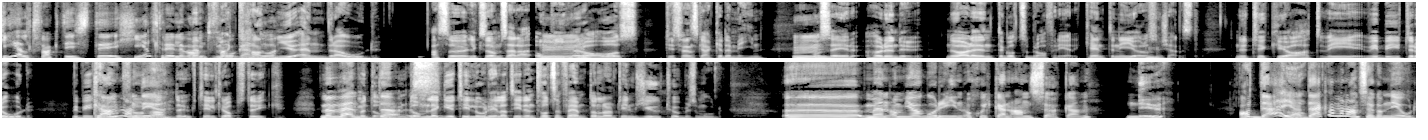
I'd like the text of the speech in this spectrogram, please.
helt faktiskt, eh, helt Men relevant man fråga kan ändå. ju ändra ord. Alltså liksom såhär, om vi Mm. hör av oss till Svenska Akademin Mm. och säger Hörru du, nu har det inte gått så bra för er. Kan inte ni göra oss Mm. en tjänst? Nu tycker jag att vi, vi byter ord. Vi byter Kan ord från det? handduk till kroppsduk. Men Ja, vänta. men de, de lägger ju till ord hela tiden. 2015 lade de till youtuber som ord. Eh, men om jag går in och skickar en ansökan nu. Ja, där ja. Ja. Där kan man ansöka om nya ord.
